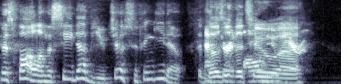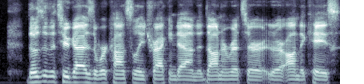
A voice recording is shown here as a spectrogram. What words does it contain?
this fall on the CW, Joseph and Guido. those are the two. Uh, era. Those are the two guys that we're constantly tracking down. The Don and Ritz are they're on the case.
